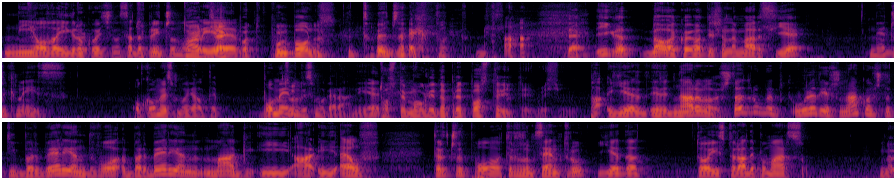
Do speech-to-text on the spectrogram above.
nije ova igra o kojoj ćemo sad da pričamo, To je ali jackpot, pun bonus. to je jackpot, da. Ne, igra nova koja je otišla na Mars je, Magic Maze, o kome smo, jel te, pomenuli smo ga ranije. to ste mogli da pretpostavite, mislim. Pa, jer, jer naravno, šta drugo uradiš nakon što ti Barbarian, dvo, Barbarian mag i, a, i Elf trče po tržnom centru, je da to isto rade po Marsu. Na-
